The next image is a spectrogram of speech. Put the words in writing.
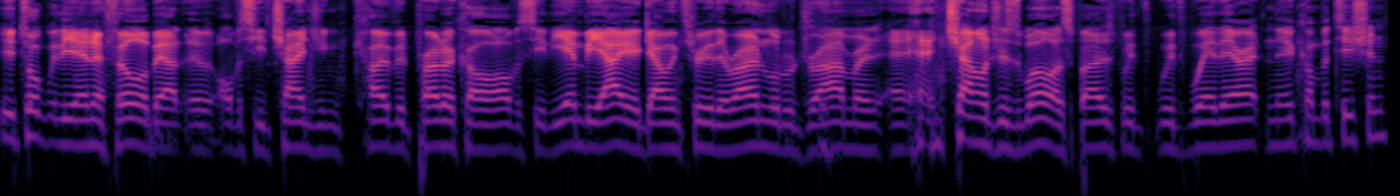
You talk with the NFL about uh, obviously changing COVID protocol. Obviously, the NBA are going through their own little drama and, and challenge as well, I suppose, with, with where they're at in their competition.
